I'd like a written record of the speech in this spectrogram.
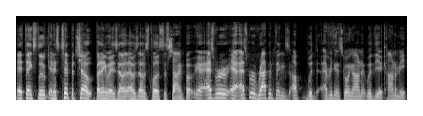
Hey, thanks, Luke. And it's Tim Picciott. But anyways, uh, that was that was close this time. But yeah, as we're yeah, as we're wrapping things up with everything that's going on with the economy,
